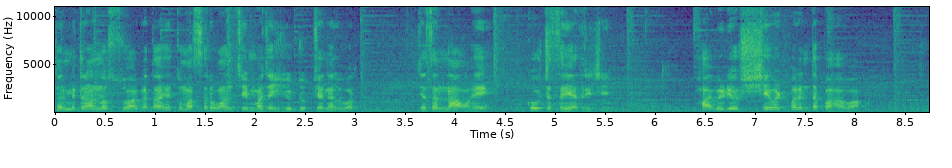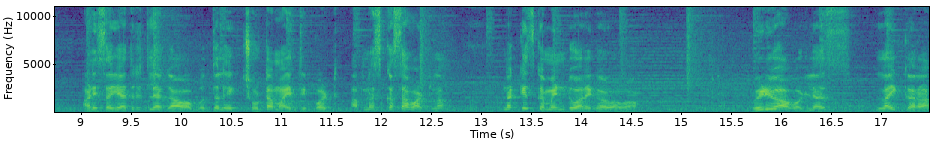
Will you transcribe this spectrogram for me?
तर मित्रांनो स्वागत आहे तुम्हा सर्वांचे माझ्या यूट्यूब चॅनलवर ज्याचं नाव आहे गोष्ट सह्याद्रीची. हा व्हिडिओ शेवटपर्यंत पाहावा. आणि सह्याद्रीतल्या गावाबद्दल एक छोटा माहितीपट आपणास कसा वाटला नक्कीच कमेंटद्वारे कळवावा. व्हिडिओ आवडल्यास लाईक करा.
